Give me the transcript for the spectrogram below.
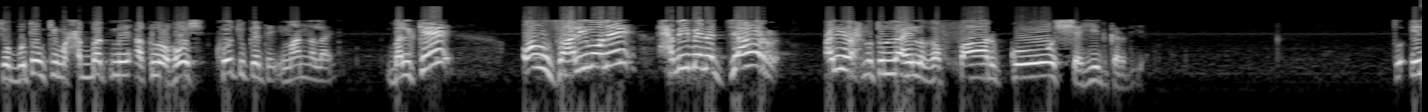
جو بتوں کی محبت میں عقل و ہوش کھو چکے تھے، ایمان نہ لائے۔ بلکہ ان ظالموں نے حبیب نجار علی رحمت اللہ الغفار کو شہید کر دیا۔ تو ان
